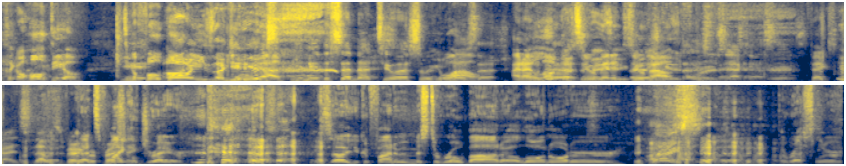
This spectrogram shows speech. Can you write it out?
It's like a whole deal. It's like a full body. Oh, he's like, You need, Yeah. to, you need to send that to us so we can wow. post that. And I Oh, love dude, to that's zoom in and zoom out. Good for his acting career. Thanks, guys. That was very that's refreshing. Michael Dreyer. He's uh, you could find him in Mr. Robot, uh, Law and Order, Nice. uh, the wrestler.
